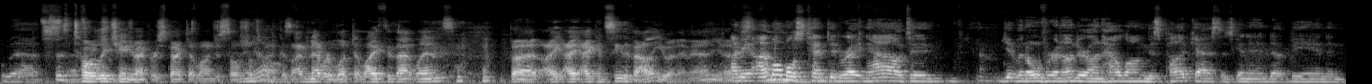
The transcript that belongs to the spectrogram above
That's, This that's totally changed my perspective on just social time because I've never looked at life through that lens, but I, I, I can see the value in it, man. You know, I mean, I'm almost tempted right now to give an over and under on how long this podcast is going to end up being, and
